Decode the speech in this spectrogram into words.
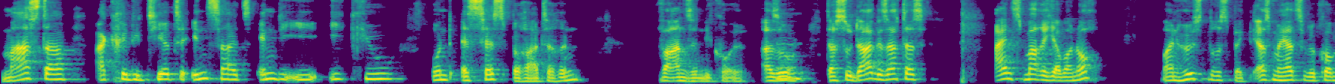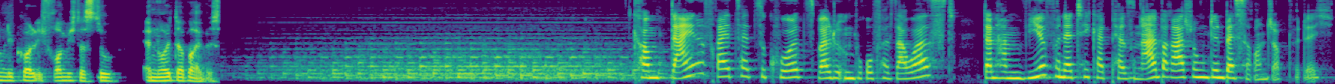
Master, akkreditierte Insights, MDI, EQ und Assess-Beraterin. Wahnsinn, Nicole. Also, mhm. dass du da gesagt hast, eins mache ich aber noch, meinen höchsten Respekt. Erstmal herzlich willkommen, Nicole. Ich freue mich, dass du erneut dabei bist. Kommt deine Freizeit zu kurz, weil du im Büro versauerst? Dann haben wir von der TKAT Personalberatung den besseren Job für dich.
